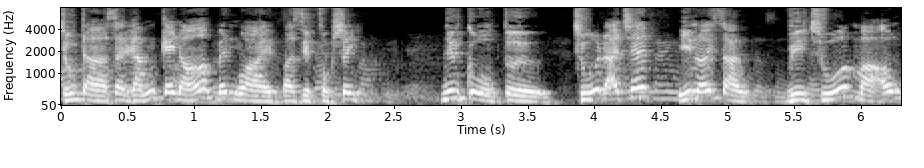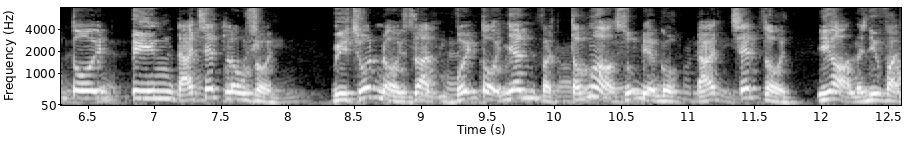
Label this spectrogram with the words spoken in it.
Chúng ta sẽ gắn cái đó bên ngoài và dịp phục sinh. Nhưng cụm từ Chúa đã chết, ý nói rằng vì Chúa mà ông tôi tin đã chết lâu rồi. Vì Chúa nổi giận với tội nhân và tống họ xuống địa ngục đã chết rồi. Ý họ là như vậy.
